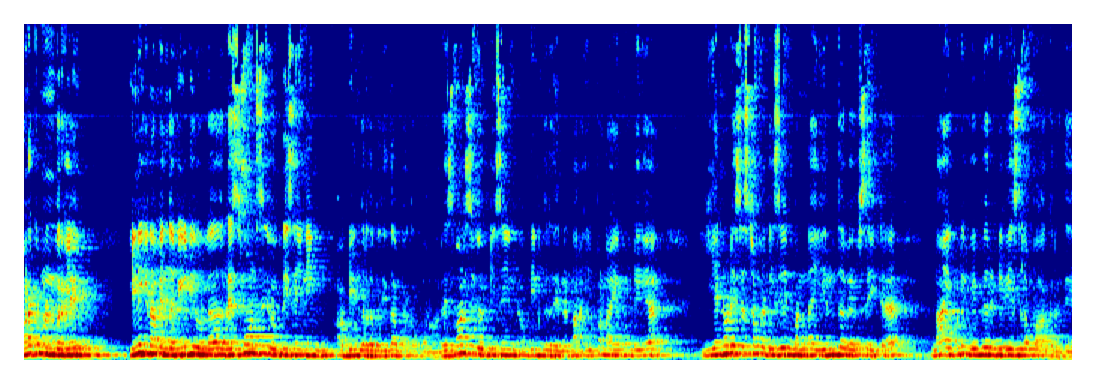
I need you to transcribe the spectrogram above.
வணக்கம் நண்பர்களே. இன்றைக்கி நம்ம இந்த வீடியோவில் ரெஸ்பான்சிவ் வெப் டிசைனிங் அப்படிங்கிறத பற்றி தான் பார்க்க போகிறோம் ரெஸ்பான்சிவ் வெப் டிசைன் அப்படிங்கிறது என்னென்னா இப்போ நான் என்னுடைய என்னுடைய சிஸ்டமில் டிசைன் பண்ண எந்த வெப்சைட்டை நான் எப்படி வெவ்வேறு டிவைஸில் பார்க்குறது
